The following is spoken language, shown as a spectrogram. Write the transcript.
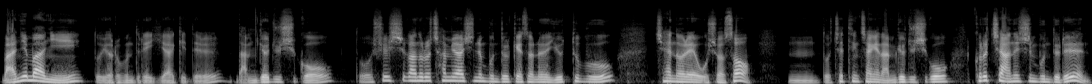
많이 많이 또 여러분들의 이야기들 남겨주시고 또 실시간으로 참여하시는 분들께서는 유튜브 채널에 오셔서 음, 또 채팅창에 남겨주시고 그렇지 않으신 분들은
